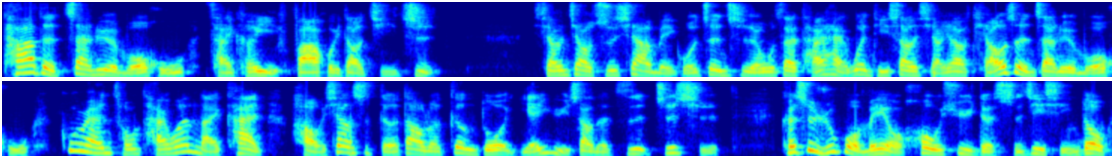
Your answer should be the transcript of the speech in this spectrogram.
他的战略模糊才可以发挥到极致。相较之下，美国政治人物在台海问题上想要调整战略模糊，固然从台湾来看，好像是得到了更多言语上的支支持。可是如果没有后续的实际行动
